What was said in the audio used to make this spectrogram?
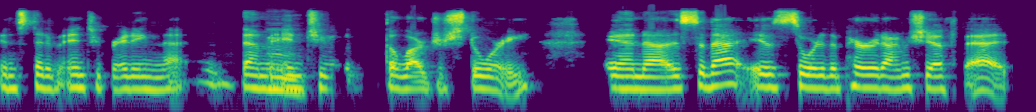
instead of integrating that them mm. into the larger story. And uh, so that is sort of the paradigm shift that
